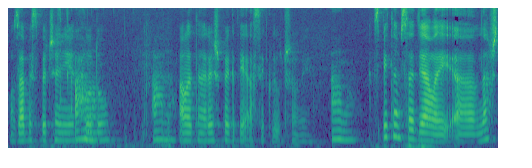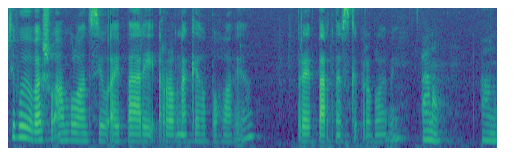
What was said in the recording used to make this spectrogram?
o zabezpečenie chodu. Áno. Ale ten rešpekt je asi kľúčový. Áno. Spýtam sa ďalej. Navštivujú vašu ambulanciu aj páry rovnakého pohľavia pre partnerské problémy? Áno, áno.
